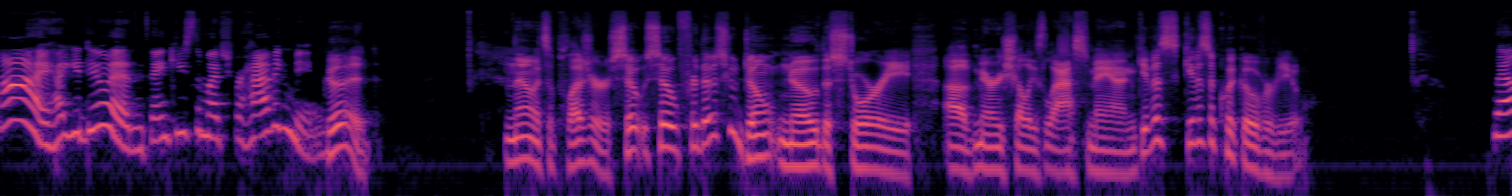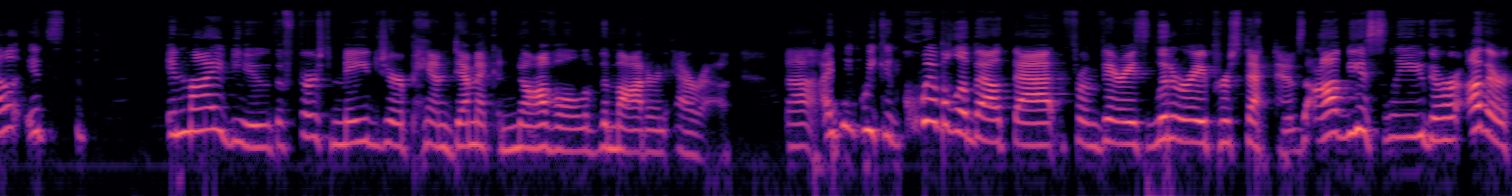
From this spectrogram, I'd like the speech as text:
Hi, how you doing? Thank you so much for having me. Good. No, it's a pleasure. So, so for those who don't know the story of Mary Shelley's Last Man, give us give us a quick overview. Well, it's in my view, the first major pandemic novel of the modern era. Uh, I think we could quibble about that from various literary perspectives. Obviously, there are other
